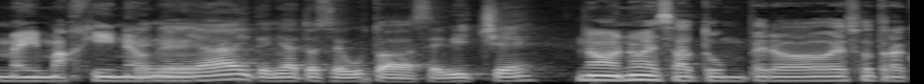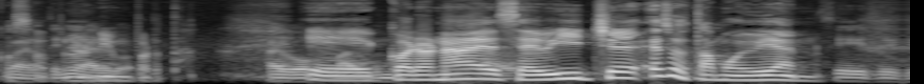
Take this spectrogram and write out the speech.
me imagino que. Tenía y tenía todo ese gusto a ceviche. No, no es atún, pero es otra cosa, Bueno, pero no importa. Algo- Eh, algo coronada de ceviche, eso está muy bien. Sí, sí.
